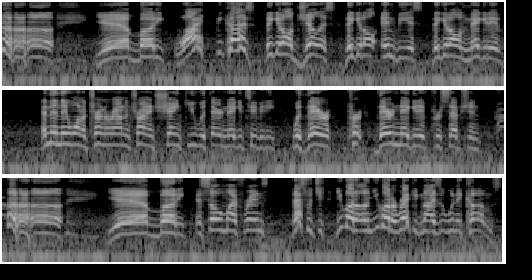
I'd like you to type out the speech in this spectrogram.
yeah, buddy. Why? Because they get all jealous, they get all envious, they get all negative, and then they want to turn around and try and shank you with their negativity, with their per, their negative perception. yeah, buddy. And so, my friends, that's what you you gotta you gotta recognize it when it comes.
